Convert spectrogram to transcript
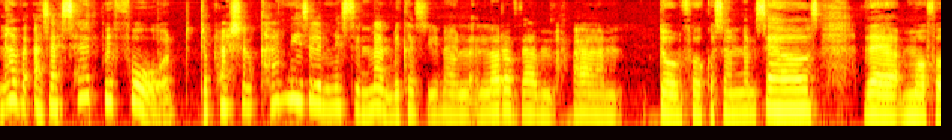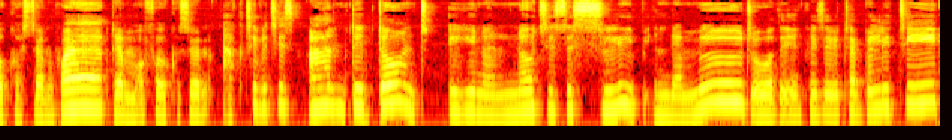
Now, as I said before, depression can be easily missed in men because, you know, a lot of them um, don't focus on themselves, they're more focused on work, they're more focused on activities, and they don't, you know, notice the sleep in their mood or the increased irritability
